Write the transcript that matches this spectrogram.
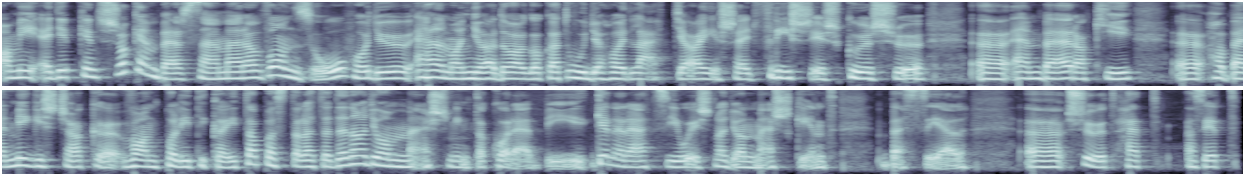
ami egyébként sok ember számára vonzó, hogy ő elmondja a dolgokat úgy, ahogy látja, és egy friss és külső ember, aki, ha bár mégiscsak van politikai tapasztalata, de nagyon más, mint a korábbi generáció, és nagyon másként beszél. Sőt, hát azért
